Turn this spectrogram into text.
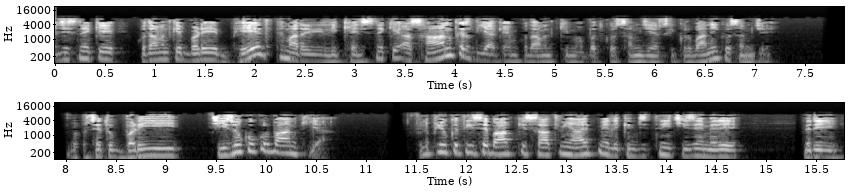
जिसने के खुदावंत के बड़े भेद हमारे लिए लिखे, जिसने के आसान कर दिया कि हम खुदावंत की मोहब्बत को समझें, उसकी कुर्बानी को समझें। उसने तो बड़ी चीज़ों को कुर्बान किया। फिलिपियों के तीसरे बाप की सातवीं आयत में, लेकिन जितनी चीज़ें मेरे, मेरी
